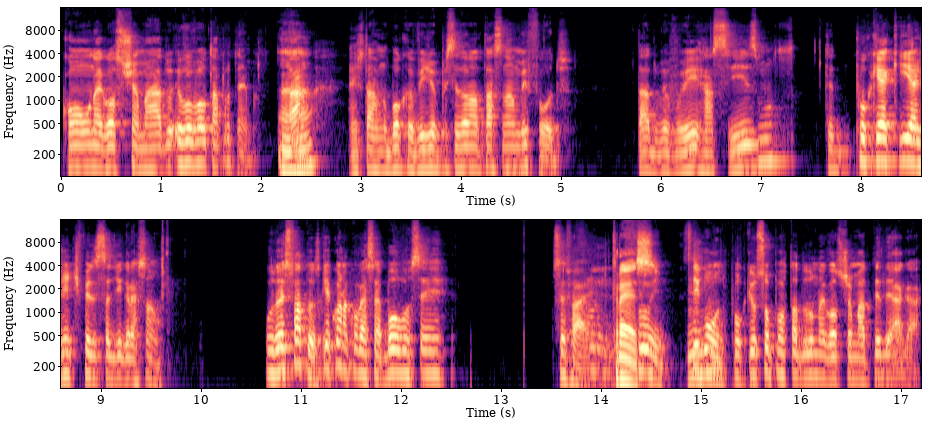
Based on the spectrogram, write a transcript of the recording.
com um negócio chamado. Eu vou voltar pro tema, tá? Aham. A gente tava no Boca Virgem, eu preciso anotar, senão eu me fodo. Tá? Do BVI, racismo. Por que aqui a gente fez essa digressão? Por dois fatores. Porque quando a conversa é boa, você. Você faz. Cresce. Flui. Segundo, porque eu sou portador de um negócio chamado TDAH,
